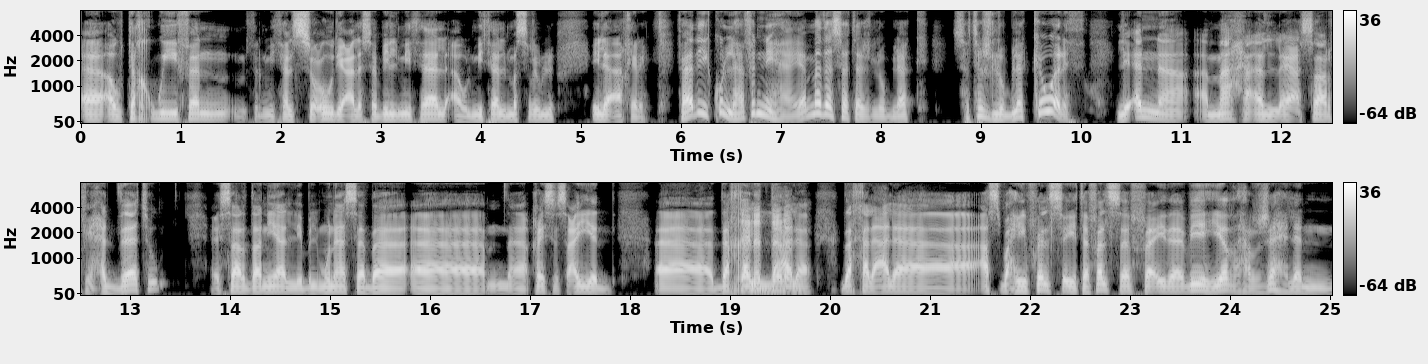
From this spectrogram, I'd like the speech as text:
آه، أو تخويفا مثل المثال السعودي على سبيل المثال أو المثال المصري إلى آخره. فهذه كلها في النهاية ماذا ستجلب لك؟ ستجلب لك كوارث لأن ما الإعصار في حد ذاته إعصار دانيال اللي بالمناسبة آه، قيس سعيد آه، دخل. على دخل على أصبح يتفلسف فإذا به يظهر جهلا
